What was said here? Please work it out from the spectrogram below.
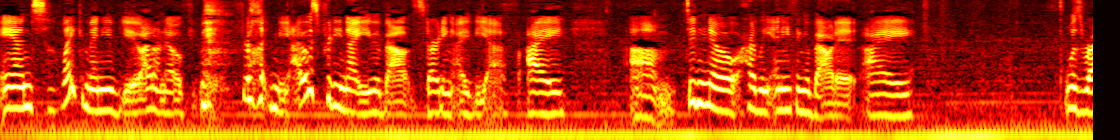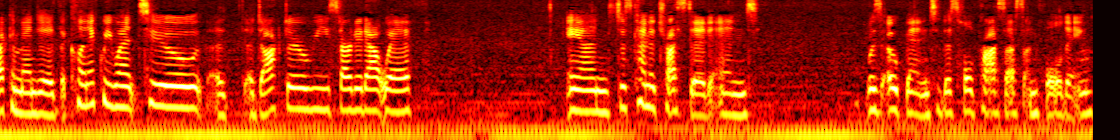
And like many of you, I don't know if, you're like me, I was pretty naive about starting IVF. I um, didn't know hardly anything about it. I was recommended the clinic we went to, a, a doctor we started out with, and just kind of trusted and was open to this whole process unfolding.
